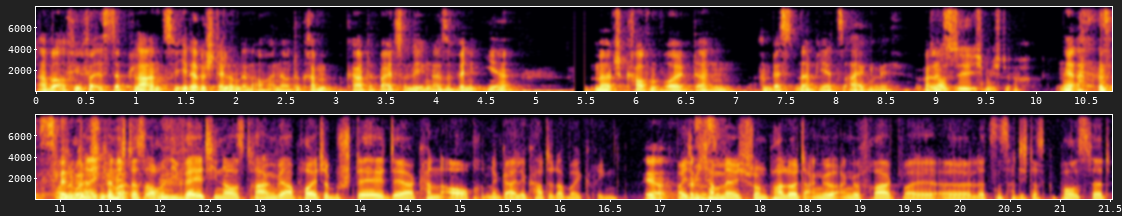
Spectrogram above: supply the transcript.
Aber auf jeden Fall ist der Plan, zu jeder Bestellung dann auch eine Autogrammkarte beizulegen. Also wenn ihr Merch kaufen wollt, dann am besten ab jetzt eigentlich. Weil da sehe ich mich doch. Ja, Sven also kann, ich, kann ich das auch in die Welt hinaustragen. Wer ab heute bestellt, der kann auch eine geile Karte dabei kriegen. Ja. Weil ich, also mich so haben nämlich schon ein paar Leute ange, angefragt, weil äh, letztens hatte ich das gepostet,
